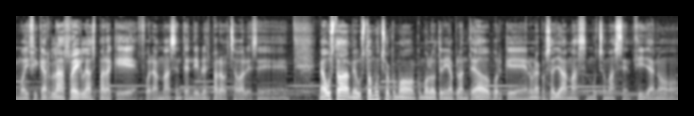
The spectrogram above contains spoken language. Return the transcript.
modificar las reglas para que fueran más entendibles para los chavales. Eh, me, ha gustado, me gustó mucho cómo, lo tenía planteado, porque era una cosa ya más, mucho más sencilla. No,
